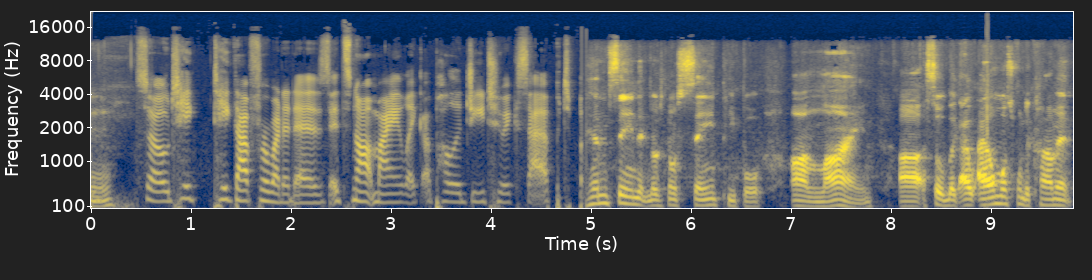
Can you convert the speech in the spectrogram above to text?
Mhm. So take take that for what it is. It's not my like apology to accept. him saying that there's no sane people online. Uh, so like I, I almost want to comment,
